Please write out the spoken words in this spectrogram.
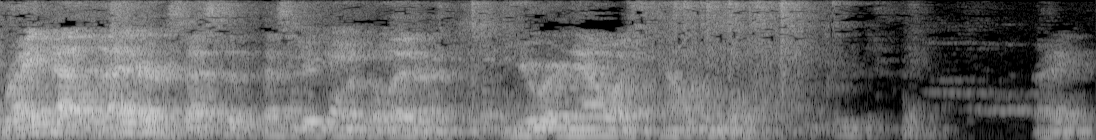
write that letter, so that's the, that's the big thing about the letter. You are now accountable. Right?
